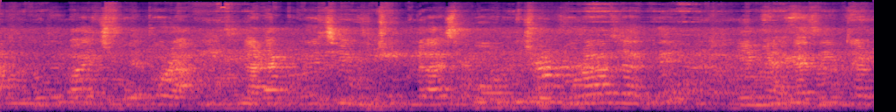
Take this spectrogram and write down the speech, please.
আগ্রহ পায়, ছোটরা যারা করেছে উঁচু ক্লাস ছোটরা যাতে এই ম্যাগাজিনটার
